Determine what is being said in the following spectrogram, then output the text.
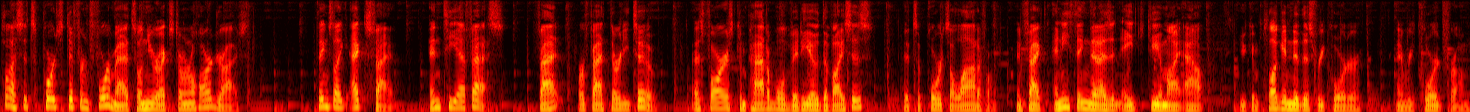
Plus, it supports different formats on your external hard drives. Things like exFAT, NTFS, FAT, or FAT32. As far as compatible video devices, it supports a lot of them. In fact, anything that has an HDMI out, you can plug into this recorder and record from.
